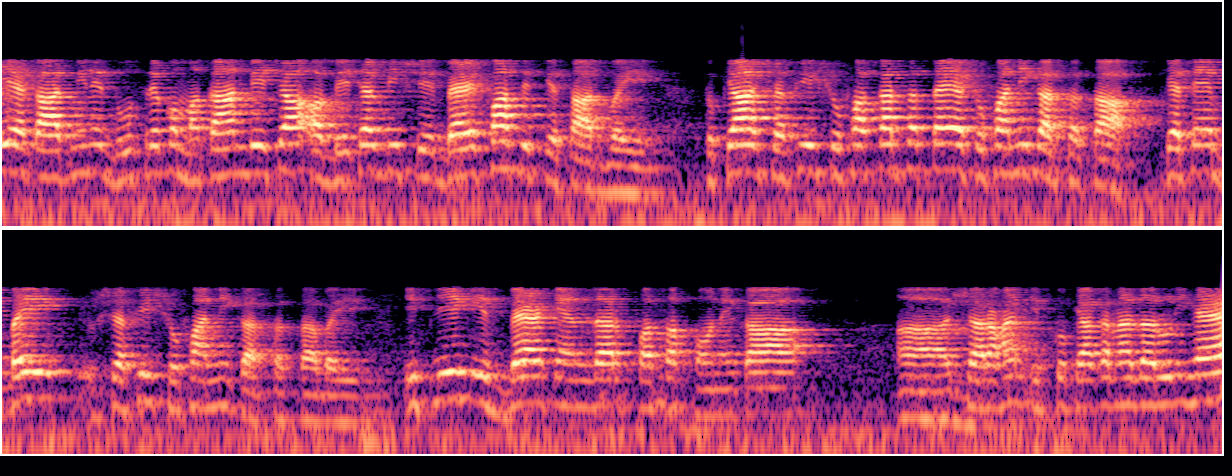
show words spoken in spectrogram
یہ ایک آدمی نے دوسرے کو مکان بیچا اور بیچا بھی بے فاسد کے ساتھ بھائی۔ تو کیا شفیع شفا کر سکتا ہے یا شفا نہیں کر سکتا؟ کہتے ہیں بھائی شفیع شفا نہیں کر سکتا بھائی اس لیے کہ اس بیع کے اندر فسخ ہونے کا شرحن اس کو کیا کرنا ضروری ہے؟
